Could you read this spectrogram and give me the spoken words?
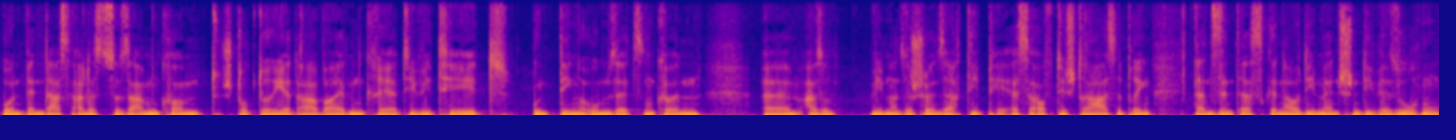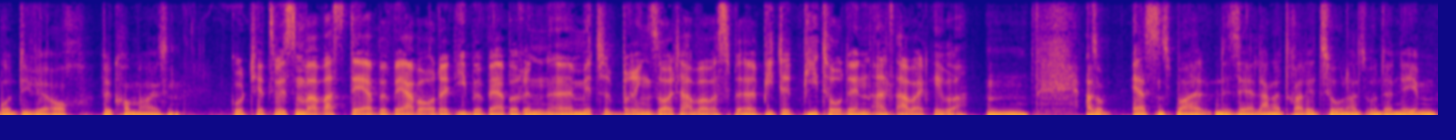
und wenn das alles zusammenkommt, strukturiert arbeiten, Kreativität und Dinge umsetzen können, äh, also wie man so schön sagt, die PS auf die Straße bringen, dann sind das genau die Menschen, die wir suchen und die wir auch willkommen heißen. Gut, jetzt wissen wir, was der Bewerber oder die Bewerberin äh, mitbringen sollte, aber was äh, bietet Bito denn als Arbeitgeber? Mhm. Also erstens mal eine sehr lange Tradition als Unternehmen.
